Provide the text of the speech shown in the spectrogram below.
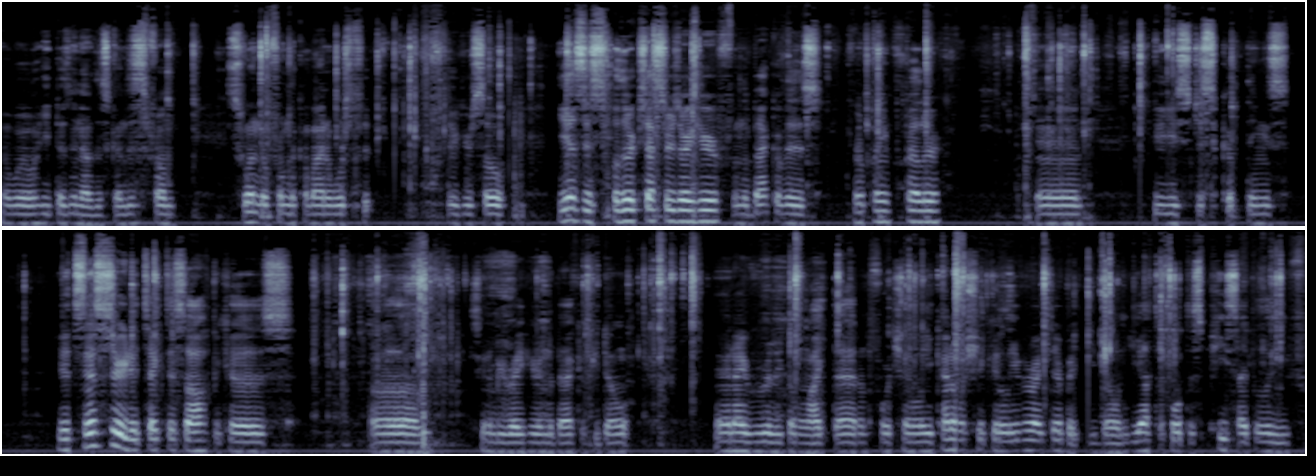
Oh, well, he doesn't have this gun. This is from Swindle from the Combiner Wars figure. So he has his other accessories right here from the back of his airplane propeller, and he's just a couple things. It's necessary to take this off because um, it's gonna be right here in the back if you don't. And I really don't like that, unfortunately. you Kind of wish you could leave it right there, but you don't. You have to hold this piece, I believe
